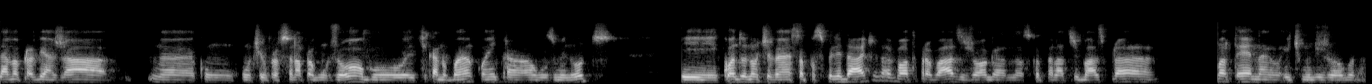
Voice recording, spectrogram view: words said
leva para viajar né, com, com o time profissional para algum jogo e ficar no banco, entra alguns minutos. E quando não tiver essa possibilidade, né, volta para base, joga nos campeonatos de base para manter né, o ritmo de jogo. Né.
